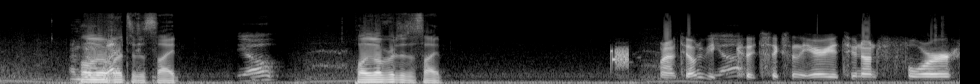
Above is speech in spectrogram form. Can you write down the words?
I'm Pull it over what? to the side. Yo. Pull it over to the side. One out of two. I'm going to be code 6 in the area. 294.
